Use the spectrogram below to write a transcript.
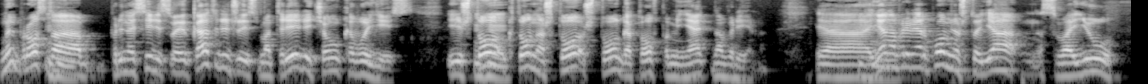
Мы просто mm-hmm. приносили свои картриджи и смотрели, что у кого есть и что, угу. кто на что, что готов поменять на время. Я, угу. я например, помню, что я свою э,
